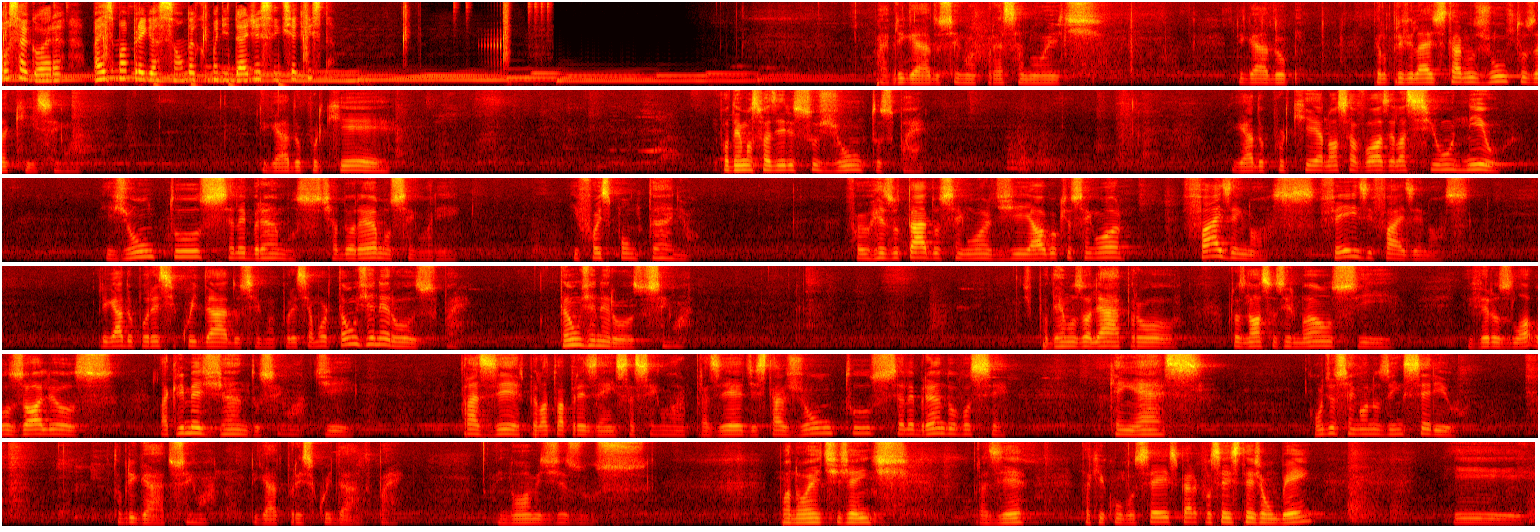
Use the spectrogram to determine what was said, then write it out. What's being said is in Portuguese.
Ouça agora mais uma pregação da comunidade Essência Cristã. Pai, obrigado, Senhor, por essa noite. Obrigado pelo privilégio de estarmos juntos aqui, Senhor. Obrigado porque podemos fazer isso juntos, Pai. Obrigado porque a nossa voz ela se uniu e juntos celebramos, te adoramos, Senhor. E, e foi espontâneo. Foi o resultado, Senhor, de algo que o Senhor faz em nós, fez e faz em nós. Obrigado por esse cuidado, Senhor, por esse amor tão generoso, Pai. Tão generoso, Senhor. Podemos olhar para, os nossos irmãos e, e ver os, os olhos lacrimejando, Senhor, de prazer pela tua presença, Senhor, prazer de estar juntos celebrando você, quem és, onde o Senhor nos inseriu. Muito obrigado, Senhor. Obrigado por esse cuidado, Pai. Em nome de Jesus. Boa noite, gente. Prazer estar aqui com vocês. Espero que vocês estejam bem. E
